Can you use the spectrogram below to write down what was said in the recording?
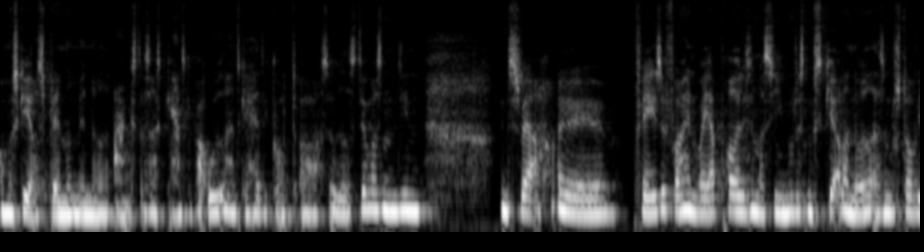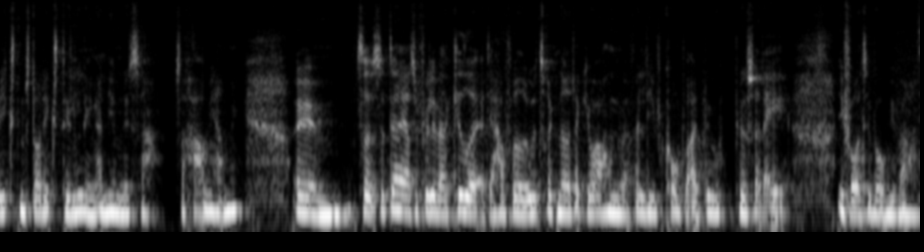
Og måske også blandet med noget angst, og så skal han skal bare ud, og han skal have det godt, og så videre. Så det var sådan lige en, en svær øh, fase for hende, hvor jeg prøvede ligesom at sige, nu, der, nu sker der noget, altså nu står, vi ikke, nu står det ikke stille længere, lige om lidt, så, så har vi ham. Ikke? Øhm, så, så det har jeg selvfølgelig været ked af, at jeg har fået udtrykt noget, der gjorde, at hun i hvert fald lige på kort vej blev, blev sat af, i forhold til, hvor vi var.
